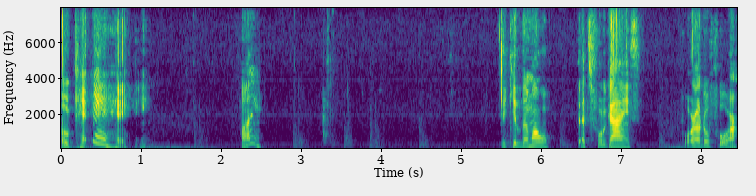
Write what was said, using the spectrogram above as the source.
Okay. Fine. They killed them all. That's four guys. Four out of four.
